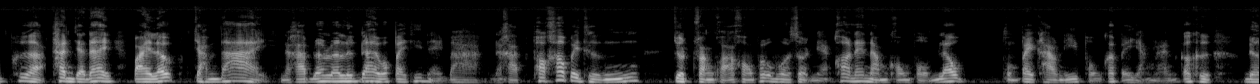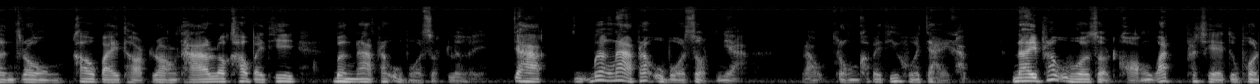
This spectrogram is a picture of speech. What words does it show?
ๆ เพื่อท่านจะได้ไปแล้วจำได้นะครับ แล้วระลึกได้ว่าไปที่ไหนบ้างนะครับ พอเข้าไปถึงจุดฝั่งขวาของพระอุโบสถเนี่ยข้อแนะนำของผมแล้วผมไปคราวนี้ผมก็ไปอย่างนั้นก็คือเดินตรงเข้าไปถอดรองเท้าแล้วเข้าไปที่เบื้องหน้าพระอุโบสถเลย จาก เบื้องหน้าพระอุโบสถเนี่ย เราตรงเข้าไปที่หัวใจครับ ในพระอุโบสถของวัดพระเชตุพน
